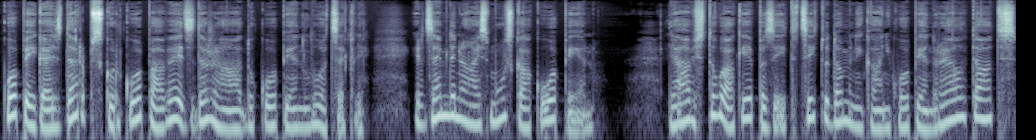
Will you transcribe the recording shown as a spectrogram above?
Kopīgais darbs, kur kopā veids dažādu kopienu locekļi, ir dzemdinājis mūs kā kopienu, ļāvis tuvāk iepazīt citu dominikāņu kopienu realitātes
